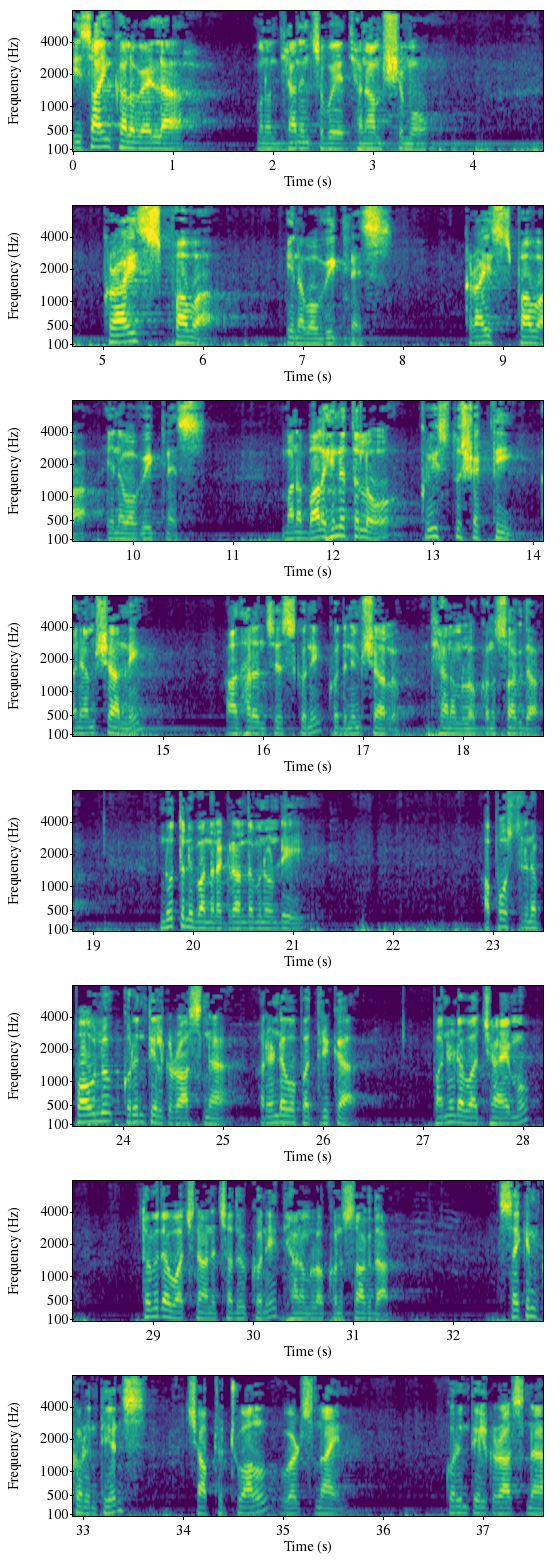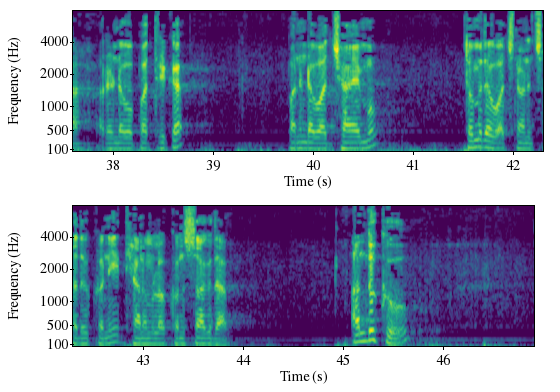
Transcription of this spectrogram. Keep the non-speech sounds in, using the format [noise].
ఈ సాయంకాల వేళ మనం ధ్యానించబోయే ధ్యానాంశము Christ power in our weakness Christ power in our weakness మన బలహీనతలో క్రీస్తు శక్తి అనే అంశాన్ని ఆధారం చేసుకుని కొద్ది నిమిషాలు ధ్యానంలో కొనసాగుదాం. నూతన నిబంధన గ్రంథం నుండి అపోస్తున్న పౌలు కొరింతీలకు రాసిన రెండవ పత్రిక పన్నెండవ అధ్యాయము తొమ్మిదవ వచనాన్ని చదువుకొని ధ్యానంలో కొనసాగుదాం. Second Corinthians chapter twelve words nine కొరింతీలకు రాసిన రెండవ పత్రిక పన్నెండవ అధ్యాయము తొమ్మిదవ వచనాన్ని చదువుకొని ధ్యానంలో కొనసాగుదాం. అందుకు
